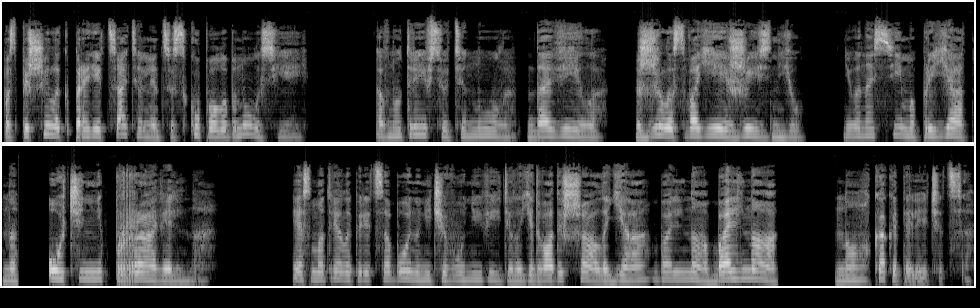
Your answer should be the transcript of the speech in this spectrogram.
поспешила к прорицательнице, скупо улыбнулась ей. А внутри все тянуло, давило, жило своей жизнью. Невыносимо приятно, очень неправильно. Я смотрела перед собой, но ничего не видела, едва дышала. Я больна, больна. Но как это лечится?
